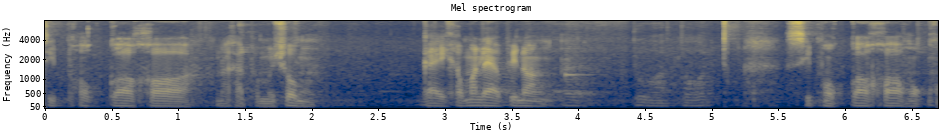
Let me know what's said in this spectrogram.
16กอคอนะครับท่านผู้ชม ไก่เข้ามาแล้วพี่น้อง ตัวโต๊ด16กอคอ66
